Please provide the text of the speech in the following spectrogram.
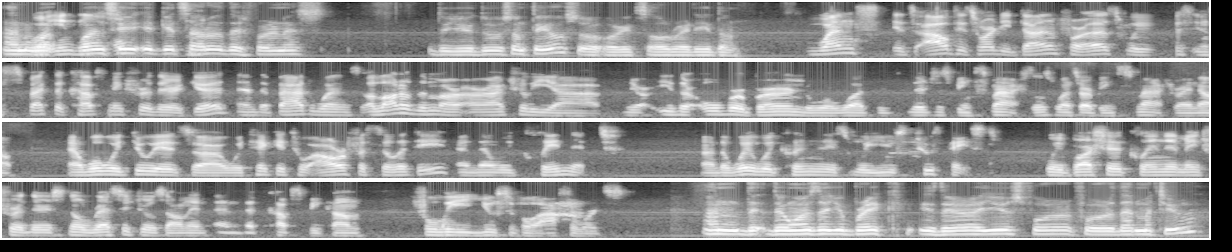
And well, wa- in the- once it, gets out of the furnace, do you do something else, or, or it's already done? Once it's out, it's already done. For us, we just inspect the cups, make sure they're good, and the bad ones, a lot of them are, are actually uh, they're either overburned or what. They're just being smashed. Those ones are being smashed right now. And what we do is uh, we take it to our facility and then we clean it. And the way we clean it is we use toothpaste. We brush it, clean it, make sure there's no residuals on it, and the cups become fully usable afterwards. And the, the ones that you break, is there a use for, for that material?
